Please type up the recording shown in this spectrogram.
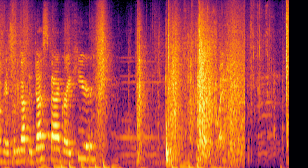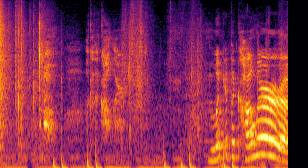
Okay, so we got the dust bag right here. Look at the color.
